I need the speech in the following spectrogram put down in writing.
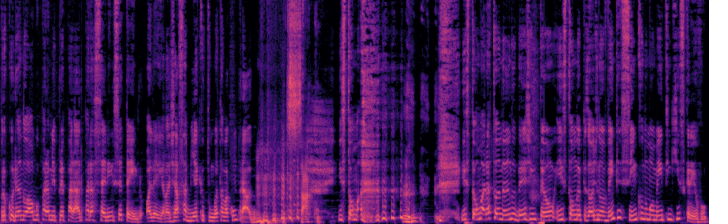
procurando algo para me preparar para a série em setembro. Olha aí, ela já sabia que o Tumba estava comprado. Que saco. Estou, ma- estou maratonando desde então e estou no episódio 95 no momento em que escrevo.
